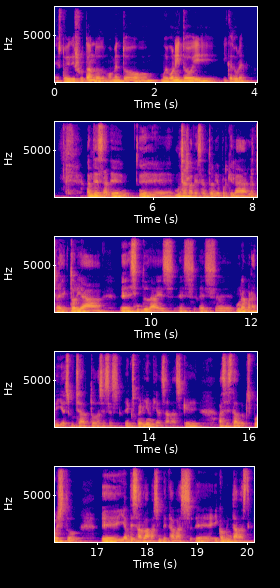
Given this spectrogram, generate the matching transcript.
Estoy disfrutando de un momento muy bonito y, que dure. Antes, muchas gracias Antonio, porque la, la trayectoria sin duda es, es, es una maravilla escuchar todas esas experiencias a las que has estado expuesto. y antes hablabas, empezabas y comentabas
